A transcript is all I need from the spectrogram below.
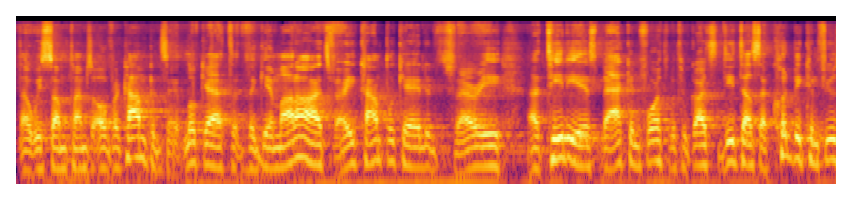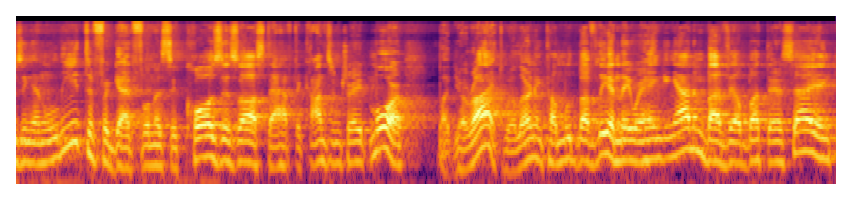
that we sometimes overcompensate. Look at the Gemara, it's very complicated, it's very uh, tedious, back and forth with regards to details that could be confusing and lead to forgetfulness. It causes us to have to concentrate more. But you're right, we're learning Talmud Bavli, and they were hanging out in Bavel, but they're saying,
